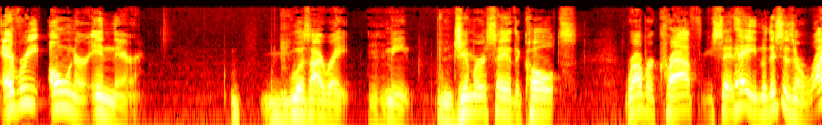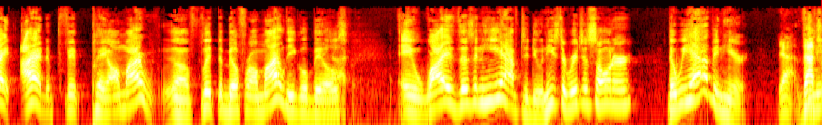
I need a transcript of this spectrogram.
every owner in there was irate. I mean, from Jim Irsay of the Colts, Robert Kraft said, "Hey, you know this isn't right. I had to fit, pay all my uh, flip the bill for all my legal bills, and why doesn't he have to do it? And he's the richest owner that we have in here." Yeah, that's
